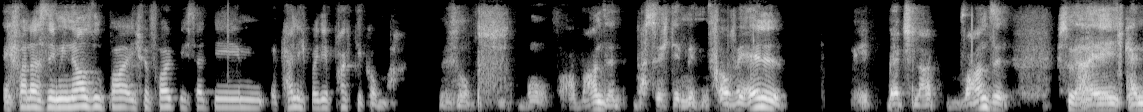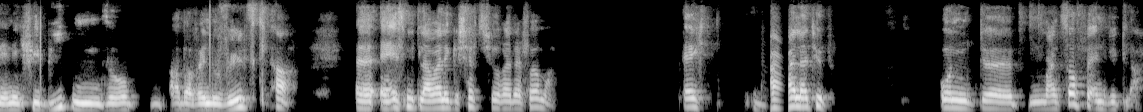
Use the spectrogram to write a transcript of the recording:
Ich fand das Seminar super, ich verfolge dich seitdem, kann ich bei dir Praktikum machen? Ich so, pff, oh, Wahnsinn, was soll ich denn mit dem VWL? Bachelor, Wahnsinn. Ich so, ja, hey, ich kann dir nicht viel bieten, so, aber wenn du willst, klar. Äh, er ist mittlerweile Geschäftsführer der Firma. Echt geiler Typ. Und äh, mein Softwareentwickler,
